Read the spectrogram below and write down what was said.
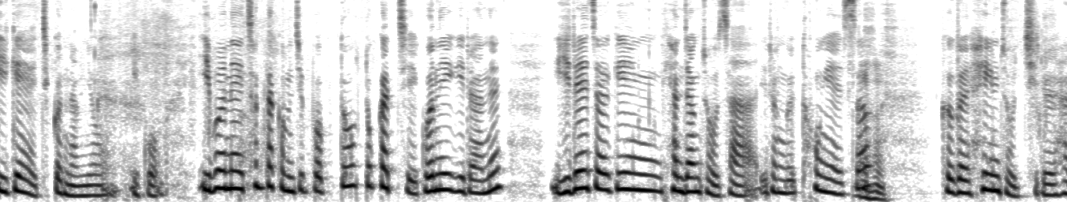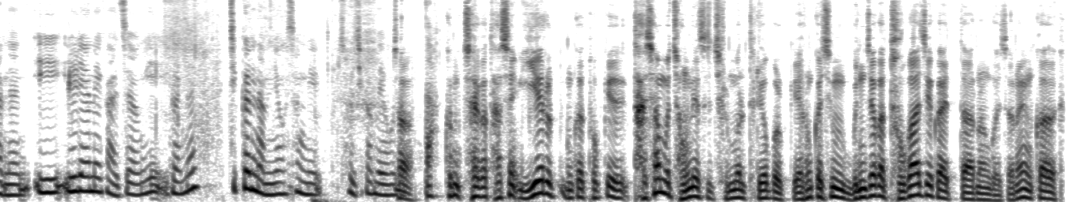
이게 직권남용이고 이번에 청탁금지법도 똑같이 권익이라는 이례적인 현장 조사 이런 걸 통해서 그걸 해임 조치를 하는 이 일련의 과정이 이거는 직권 남용 성립 소지가 매우 자, 높다. 그럼 제가 다시 이해를 그러니까 돕게 다시 한번 정리해서 질문을 드려볼게요. 그러니까 지금 문제가 두 가지가 있다는 거잖아요. 그러니까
